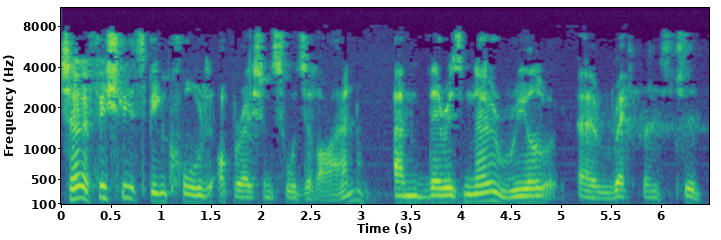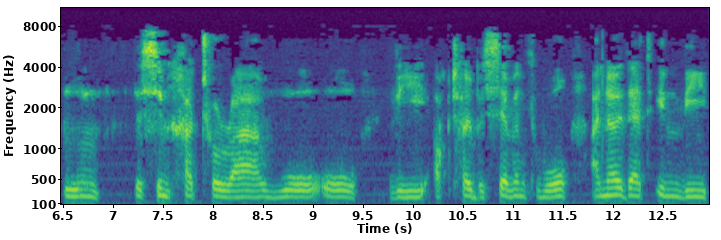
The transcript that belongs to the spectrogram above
So officially it's been called Operation Swords of Iron. Um, there is no real uh, reference to it being the Simchat Torah war or the October 7th war. I know that in the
